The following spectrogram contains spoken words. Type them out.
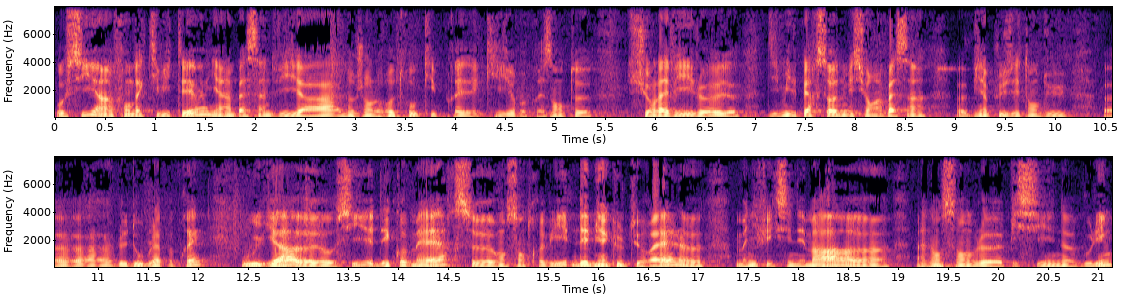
aussi un fonds d'activité, il y a un bassin de vie à Nogent-le-Rotrou qui, qui représente sur la ville euh, 10 000 personnes, mais sur un bassin euh, bien plus étendu, euh, le double à peu près, où il y a euh, aussi des commerces euh, en centre-ville, des biens culturels, euh, magnifique cinéma, euh, un ensemble euh, piscine, euh, bowling.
